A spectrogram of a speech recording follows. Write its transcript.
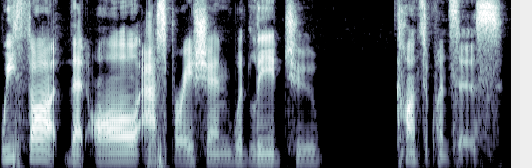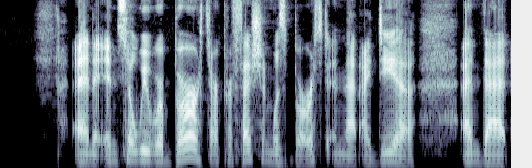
we thought that all aspiration would lead to consequences. And, and so we were birthed, our profession was birthed in that idea, and that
